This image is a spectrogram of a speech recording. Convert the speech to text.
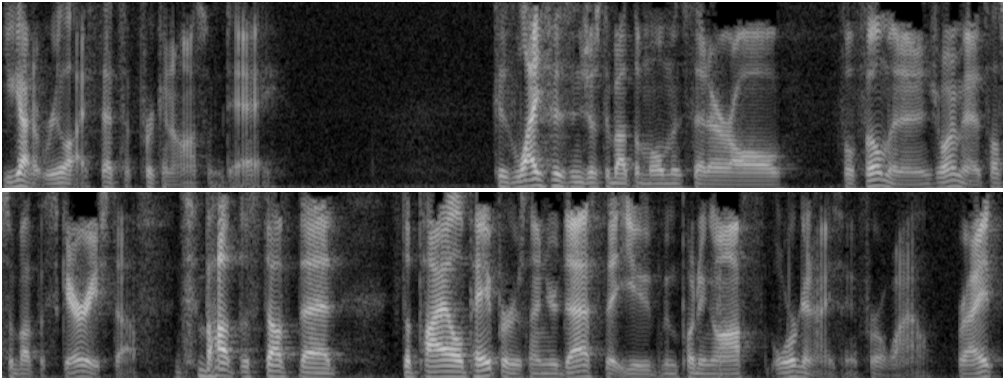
you got to realize that's a freaking awesome day. Because life isn't just about the moments that are all fulfillment and enjoyment. It's also about the scary stuff. It's about the stuff that it's the pile of papers on your desk that you've been putting off organizing for a while, right?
